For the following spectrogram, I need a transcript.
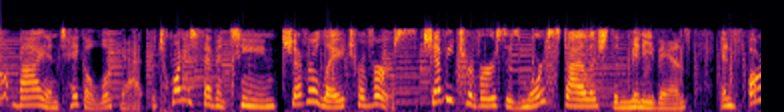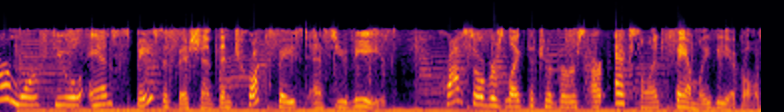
Stop by and take a look at the 2017 Chevrolet Traverse. Chevy Traverse is more stylish than minivans and far more fuel and space efficient than truck-based SUVs. Crossovers like the Traverse are excellent family vehicles.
